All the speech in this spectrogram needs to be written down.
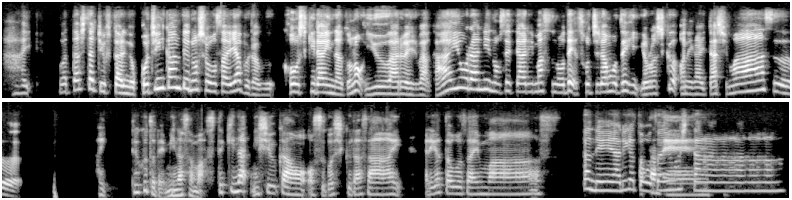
はい。私たち二人の個人鑑定の詳細やブログ、公式 LINE などの URL は概要欄に載せてありますので、そちらもぜひよろしくお願いいたします。はい。ということで、皆様、素敵な2週間をお過ごしください。ありがとうございます。だね。ありがとうございましまたねた。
